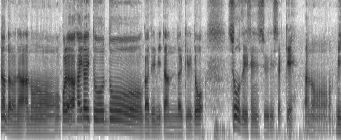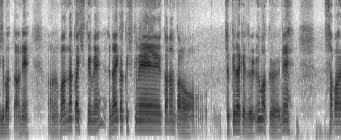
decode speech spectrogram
なんだろうな、あのー、これはハイライト動画で見たんだけど、正髄選手でしたっけ？あのー、右バッターね。あの、真ん中低め内角低めかなんかの直球だけど、うまくね、さば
